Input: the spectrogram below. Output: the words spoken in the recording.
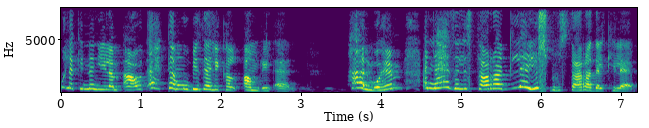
ولكنني لم أعد أهتم بذلك الأمر الآن. المهم أن هذا الاستعراض لا يشبه استعراض الكلاب.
